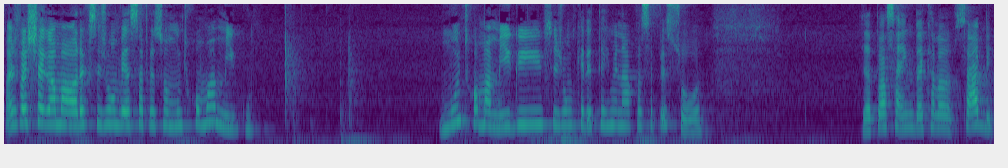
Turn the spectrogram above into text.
mas vai chegar uma hora que vocês vão ver essa pessoa muito como amigo. Muito como amigo e vocês vão querer terminar com essa pessoa. Já tá saindo daquela, sabe?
